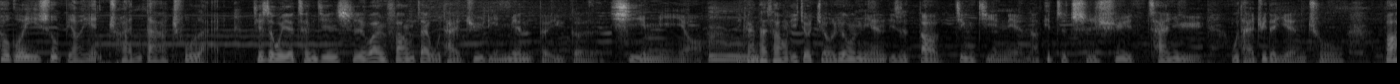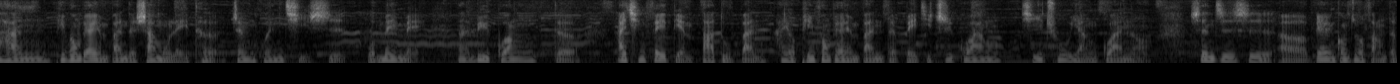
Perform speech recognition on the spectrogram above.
透过艺术表演传达出来。其实我也曾经是万芳在舞台剧里面的一个戏迷哦。嗯，你看他从一九九六年一直到近几年呢，一直持续参与舞台剧的演出，包含屏风表演班的《沙姆雷特》《征婚启事》《我妹妹》，那绿光的。爱情沸点八度半，还有屏风表演班的北极之光、西出阳关哦，甚至是呃表演工作坊的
